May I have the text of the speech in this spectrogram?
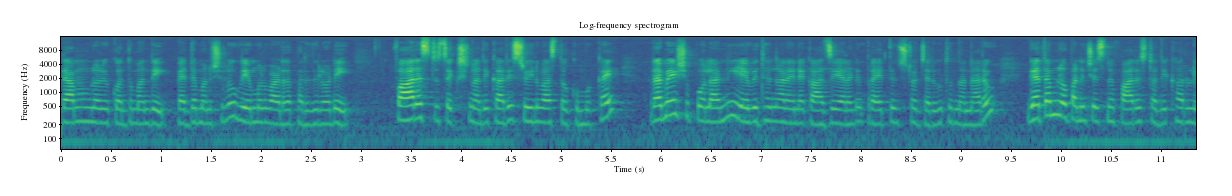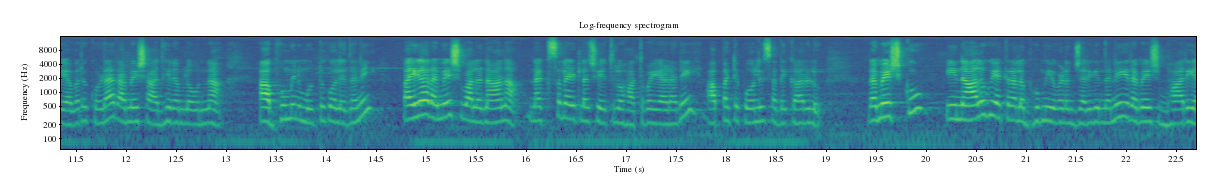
గ్రామంలోని కొంతమంది పెద్ద మనుషులు వేములవాడ పరిధిలోని ఫారెస్ట్ సెక్షన్ అధికారి శ్రీనివాస్తో కుమ్ముక్కై రమేష్ పొలాన్ని ఏ విధంగానైనా కాజేయాలని ప్రయత్నించడం జరుగుతుందన్నారు. గతంలో పనిచేసిన ఫారెస్ట్ అధికారులు ఎవరు కూడా రమేష్ ఆధీనంలో ఉన్న ఆ భూమిని ముట్టుకోలేదని పైగా రమేష్ వాళ్ళ నాన్న నక్సలైట్ల చేతిలో హతమయ్యాడని అప్పటి పోలీస్ అధికారులు రమేష్కు ఈ నాలుగు ఎకరాల భూమి ఇవ్వడం జరిగిందని రమేష్ భార్య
